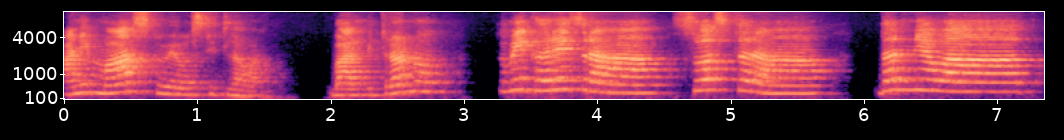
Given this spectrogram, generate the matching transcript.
आणि मास्क व्यवस्थित लावा. बालमित्रांनो तुम्ही घरीच राहा स्वस्त राहा. धन्यवाद!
